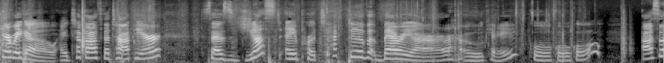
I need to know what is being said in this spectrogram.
here we go. I took off the top here. It says just a protective barrier. Okay, cool, cool, cool. Awesome.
